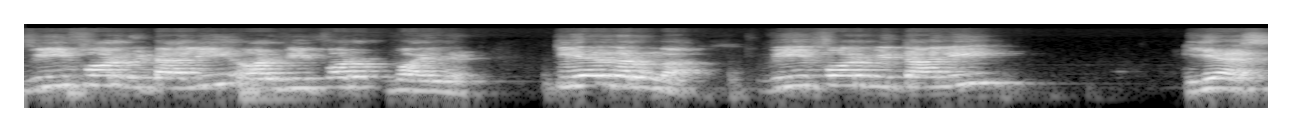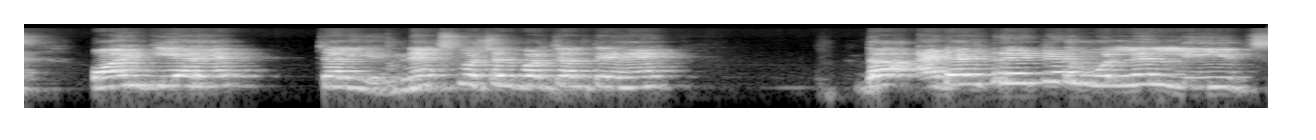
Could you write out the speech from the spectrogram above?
वी फॉर विटाली और वी फॉर वायलेट क्लियर करूँगा V for Vitali yes point clear है? चलिए नेक्स्ट क्वेश्चन पर चलते हैं। The adulterated mullein leaves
